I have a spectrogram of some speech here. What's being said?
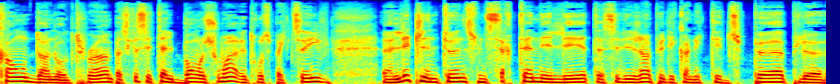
contre Donald Trump? Est-ce que c'était le bon choix en rétrospective? Euh, les Clinton, c'est une certaine élite, c'est des gens un peu déconnectés du peuple,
